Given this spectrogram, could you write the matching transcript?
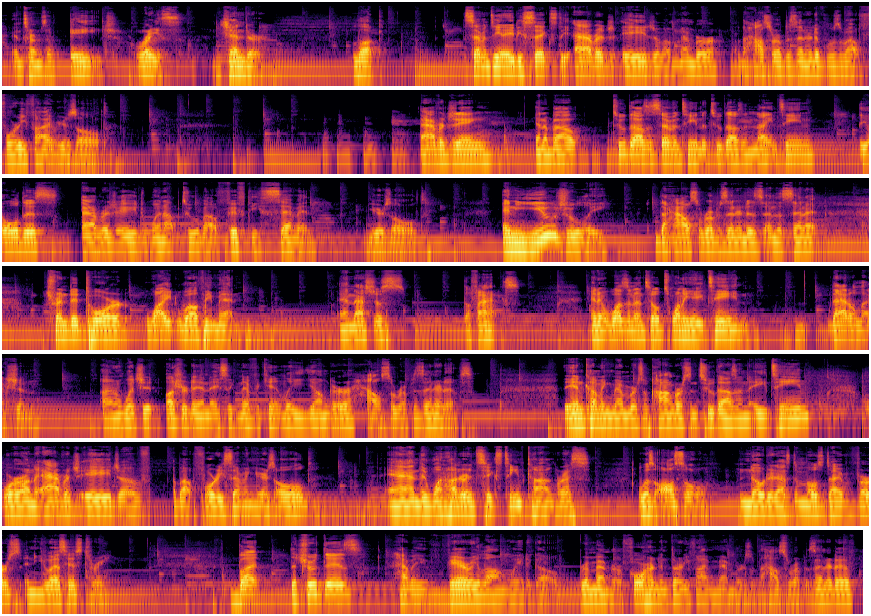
in terms of age, race, gender? Look, 1786, the average age of a member of the House of Representatives was about 45 years old. Averaging in about 2017 to 2019, the oldest average age went up to about 57 years old. And usually, the House of Representatives and the Senate trended toward white, wealthy men. And that's just the facts. And it wasn't until 2018, that election, uh, in which it ushered in a significantly younger House of Representatives. The incoming members of Congress in 2018 were on the average age of about 47 years old. And the 116th Congress was also noted as the most diverse in U.S. history. But the truth is, have a very long way to go. Remember, 435 members of the House of Representatives.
